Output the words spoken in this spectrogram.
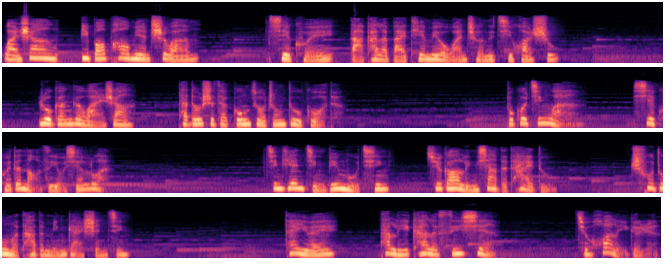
晚上一包泡面吃完，谢奎打开了白天没有完成的计划书。若干个晚上，他都是在工作中度过的。不过今晚，谢奎的脑子有些乱。今天景斌母亲居高临下的态度。触动了他的敏感神经。他以为他离开了 C 县，就换了一个人。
